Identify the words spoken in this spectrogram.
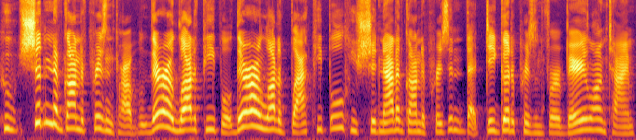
who shouldn't have gone to prison probably. There are a lot of people. There are a lot of black people who should not have gone to prison that did go to prison for a very long time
